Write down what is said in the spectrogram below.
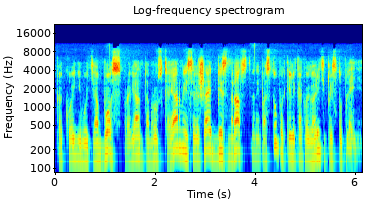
какой-нибудь обоз с провиантом русской армии, совершает безнравственный поступок или, как вы говорите, преступление.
